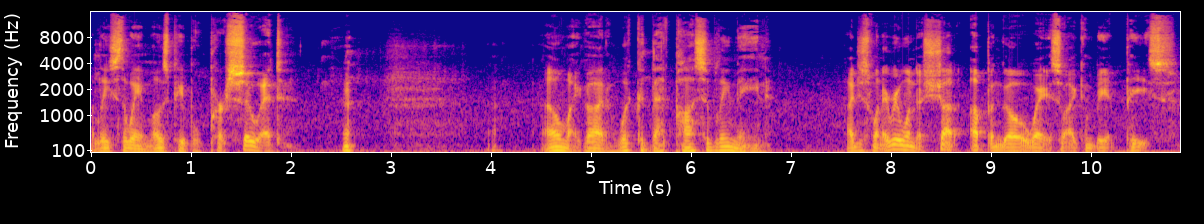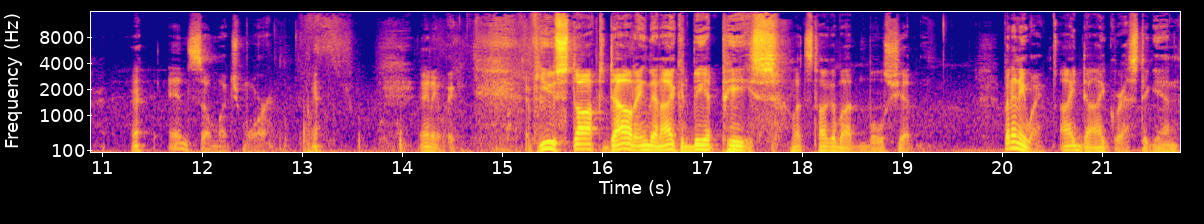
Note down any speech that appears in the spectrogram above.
At least the way most people pursue it. oh my god, what could that possibly mean? I just want everyone to shut up and go away so I can be at peace. and so much more. anyway, if you stopped doubting, then I could be at peace. Let's talk about bullshit. But anyway, I digressed again.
